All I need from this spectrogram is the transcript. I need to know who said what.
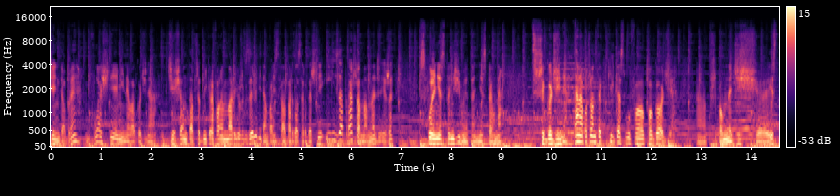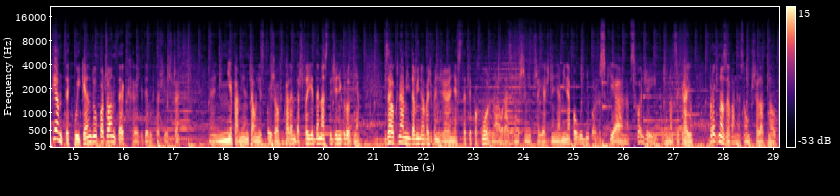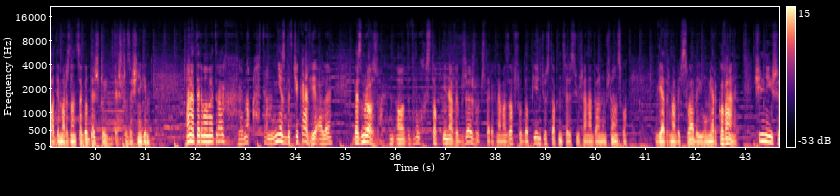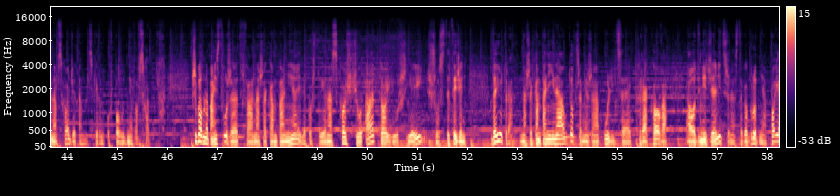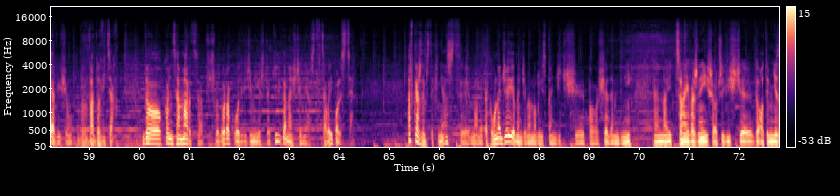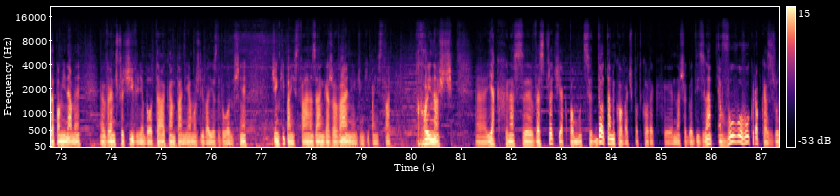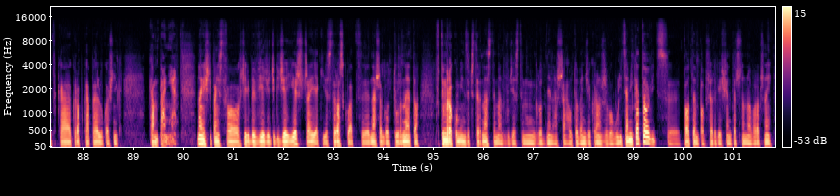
Speaker 1: Dzień dobry. Właśnie minęła godzina 10 przed mikrofonem Mariusz Gzyl. Witam Państwa bardzo serdecznie i zapraszam. Mam nadzieję, że wspólnie spędzimy te niespełna 3 godziny. A na początek kilka słów o pogodzie. A przypomnę, dziś e, jest piątek, weekendu początek, gdyby ktoś jeszcze e, nie pamiętał, nie spojrzał w kalendarz. To 11 dzień grudnia. Za oknami dominować będzie niestety pochmurna aura z większymi przejaśnieniami na południu Polski, a na wschodzie i północy kraju prognozowane są przelotne opady marznącego deszczu i deszczu ze śniegiem. A na termometrach, no tam niezbyt ciekawie, ale bez mrozu. Od 2 stopni na wybrzeżu, 4 na Mazowszu do 5 stopni Celsjusza na Dolnym Śląsku. Wiatr ma być słaby i umiarkowany. Silniejszy na wschodzie, tam z kierunków południowo-wschodnich. Przypomnę Państwu, że trwa nasza kampania Ile kosztuje nas Kościół, a to już jej szósty tydzień. Do jutra nasze kampanijne auto przemierza ulicę Krakowa, a od niedzieli 13 grudnia pojawi się w Wadowicach. Do końca marca przyszłego roku odwiedzimy jeszcze kilkanaście miast w całej Polsce. A w każdym z tych miast y, mamy taką nadzieję, będziemy mogli spędzić y, po 7 dni. Y, No i co najważniejsze, oczywiście o tym nie zapominamy, wręcz przeciwnie, bo ta kampania możliwa jest wyłącznie dzięki Państwa zaangażowaniu, dzięki Państwa hojności. E, Jak nas wesprzeć, jak pomóc dotankować pod korek y, naszego diesla? www.zrzutka.pl ukośnik kampania. No a jeśli Państwo chcieliby wiedzieć, gdzie jeszcze, jaki jest rozkład y, naszego tournée, to w tym roku między 14 a 20 grudnia nasze auto będzie krążyło ulicami Katowic. y, Potem po przerwie świąteczno-noworocznej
